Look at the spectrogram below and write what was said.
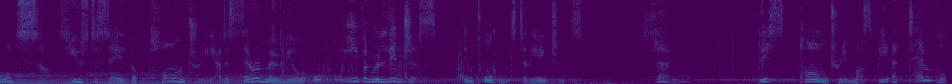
Old Suds used to say the palm tree had a ceremonial or even religious importance to the ancients. So, this palm tree must be a temple,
